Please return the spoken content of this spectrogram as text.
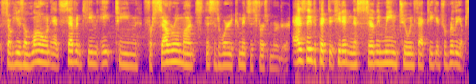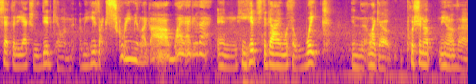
So he's alone at 17, 18 for several months. This is where he commits his first murder. As they depict it, he didn't necessarily mean to. In fact, he gets really upset that he actually did kill him. I mean, he's like screaming, like, ah, oh, why did I do that? And he hits the guy with a weight in the, like a pushing up, you know, the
